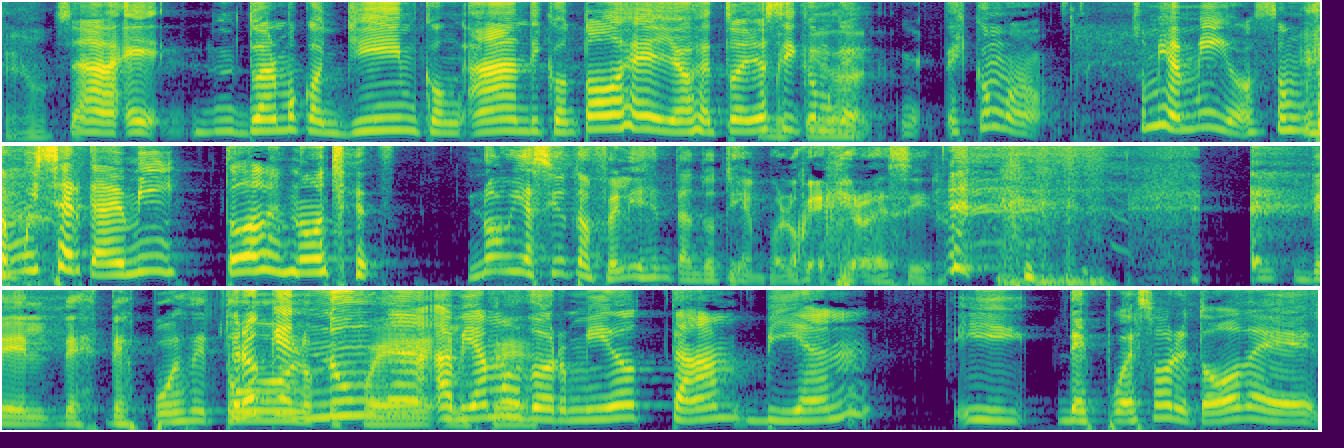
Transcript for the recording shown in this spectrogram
Tenemos- O sea, eh, duermo con Jim, con Andy, con todos ellos. Estoy así Me como que. Es como. Son mis amigos, son, están muy cerca de mí todas las noches. No había sido tan feliz en tanto tiempo, lo que quiero decir. Del- de- después de todo Creo que lo que nunca fue habíamos dormido tan bien y después sobre todo de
